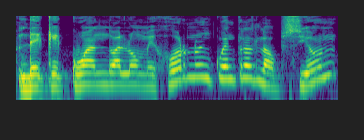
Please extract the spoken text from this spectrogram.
de que cuando a lo mejor no encuentras la opción,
